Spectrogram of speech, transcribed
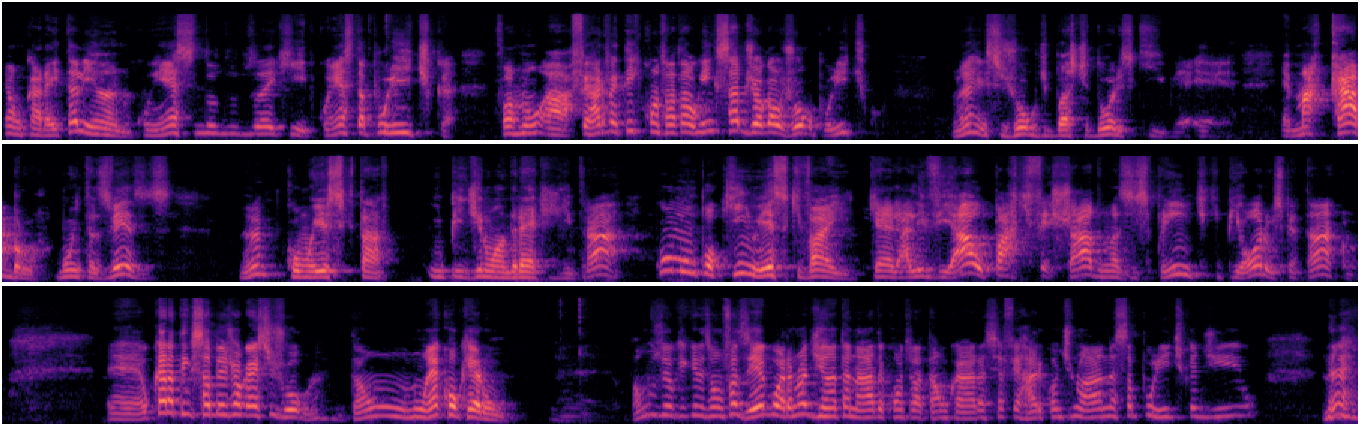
é um cara italiano, conhece do, do, da equipe, conhece da política. Fórmula, a Ferrari vai ter que contratar alguém que sabe jogar o jogo político, né? esse jogo de bastidores que é, é macabro muitas vezes, né? como esse que está impedindo o Andretti de entrar, como um pouquinho esse que vai quer aliviar o parque fechado nas sprint, que piora o espetáculo. É, o cara tem que saber jogar esse jogo, né? então não é qualquer um. Vamos ver o que, que, eles vão fazer. Agora não adianta nada contratar um cara se a Ferrari continuar nessa política de. Né,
